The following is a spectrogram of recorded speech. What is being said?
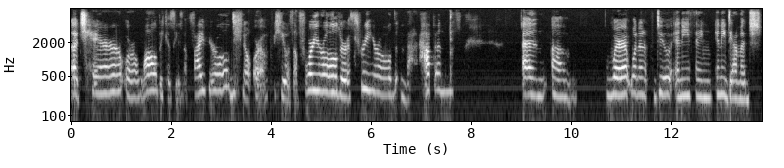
a chair or a wall because he's a five year old, you know, or a, he was a four year old or a three year old, and that happens. And um, where it wouldn't do anything, any damage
